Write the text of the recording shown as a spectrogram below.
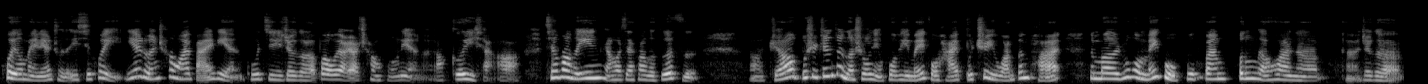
会有美联储的议息会议，耶伦唱完白脸，估计这个鲍威尔要唱红脸了，要割一下啊，先放个音，然后再放个鸽子。啊，只要不是真正的收紧货币，美股还不至于玩崩盘。那么，如果美股不崩崩的话呢？啊，这个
